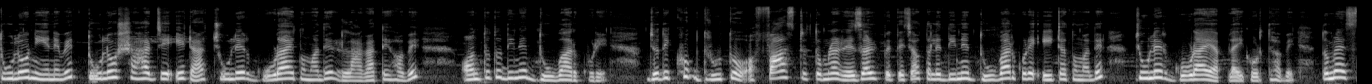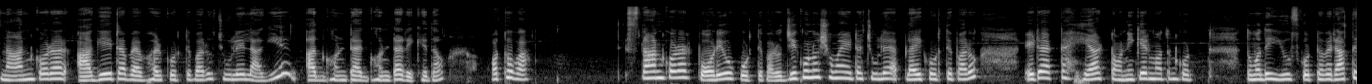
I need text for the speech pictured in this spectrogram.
তুলো নিয়ে নেবে। তুলোর সাহায্যে এটা চুলের গোড়ায় তোমাদের লাগাতে হবে অন্তত দিনে দুবার করে। যদি খুব দ্রুত, ফাস্ট তোমরা রেজাল্ট পেতে চাও, তাহলে দিনে দুবার করে এইটা তোমাদের চুলের গোড়ায় অ্যাপ্লাই করতে হবে। তোমরা স্নান করার আগে এটা ব্যবহার করতে পারো, চুলে লাগিয়ে আধ ঘণ্টা, এক ঘণ্টা রেখে দাও। অথবা স্নান করার পরেও করতে পারো। যে কোনো সময় এটা চুলে অ্যাপ্লাই করতে পারো। এটা একটা হেয়ার টনিকের মতন তোমাদের ইউজ করতে হবে। রাতে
